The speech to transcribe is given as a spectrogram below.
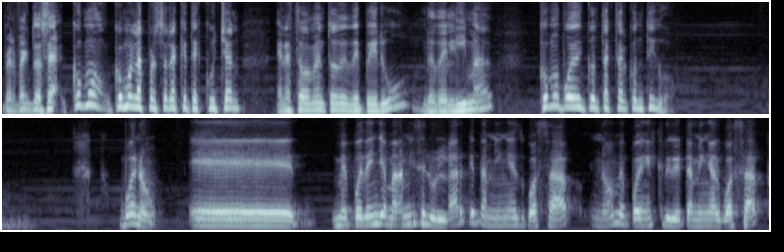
Perfecto. O sea, ¿cómo, ¿cómo las personas que te escuchan en este momento desde Perú, desde Lima, cómo pueden contactar contigo? Bueno, eh, me pueden llamar a mi celular, que también es WhatsApp, ¿no? Me pueden escribir también al WhatsApp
